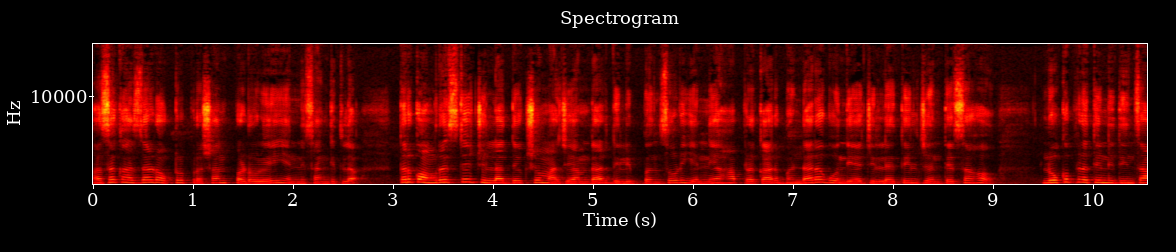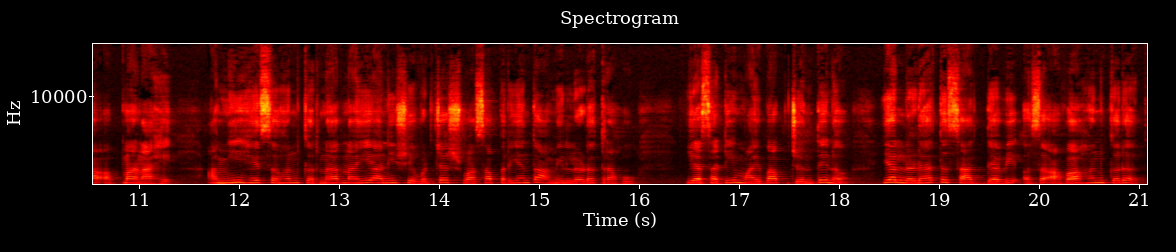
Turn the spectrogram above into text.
असं खासदार डॉक्टर प्रशांत पडोळे यांनी सांगितलं. तर काँग्रेसचे जिल्हाध्यक्ष माजी आमदार दिलीप बनसोड यांनी हा प्रकार भंडारा गोंदिया जिल्ह्यातील जनतेसह लोकप्रतिनिधींचा अपमान आहे. आम्ही हे सहन करणार नाही आणि शेवटच्या श्वासापर्यंत आम्ही लढत राहू. यासाठी मायबाप जनतेनं या लढ्यात साथ द्यावी असं आवाहन करत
